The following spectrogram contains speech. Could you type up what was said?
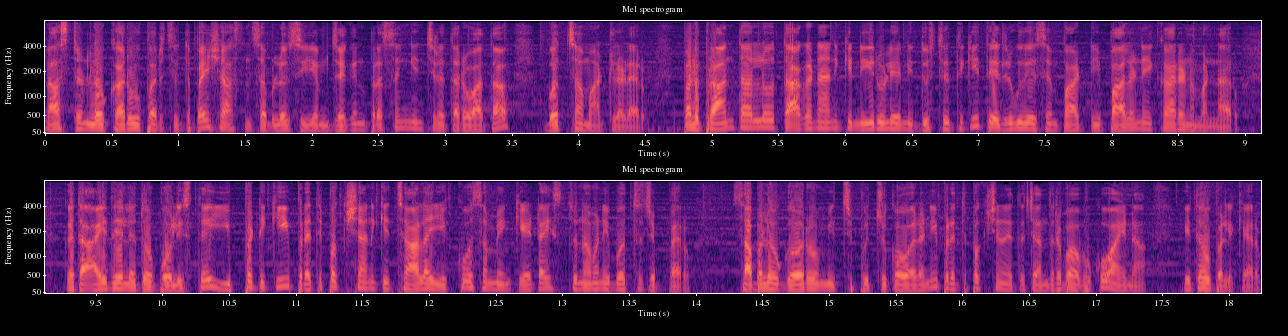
రాష్ట్రంలో కరువు పరిస్థితిపై శాసనసభలో సీఎం జగన్ ప్రసంగించిన తర్వాత బొత్స మాట్లాడారు. పలు ప్రాంతాల్లో తాగడానికి నీరు లేని దుస్థితికి తెలుగుదేశం పార్టీ పాలనే కారణమన్నారు. గత ఐదేళ్ళతో పోలిస్తే ఇప్పటికీ ప్రతిపక్షానికి చాలా ఎక్కువ సమయం కేటాయిస్తున్నామని బొత్స చెప్పారు. సభలో గౌరవం ఇచ్చి పుచ్చుకోవాలని ప్రతిపక్ష నేత చంద్రబాబుకు ఆయన హితవు పలికారు.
